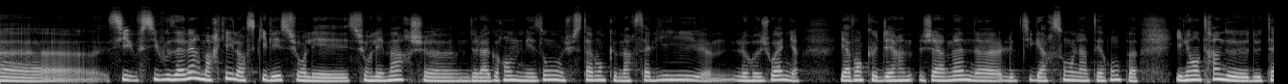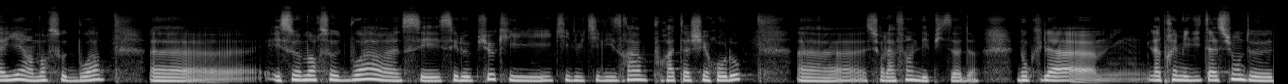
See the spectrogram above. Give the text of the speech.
Euh, si, vous avez remarqué, lorsqu'il est sur les, sur les marches euh, de la grande maison, juste avant que Marsali euh, le rejoigne et avant que Germaine, le petit garçon, l'interrompe, il est en train de, tailler un morceau de bois. et ce morceau de bois, c'est le pieu qu'il qui l'utilisera pour attacher Rollo. Euh, sur la fin de l'épisode. Donc la, la préméditation de,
